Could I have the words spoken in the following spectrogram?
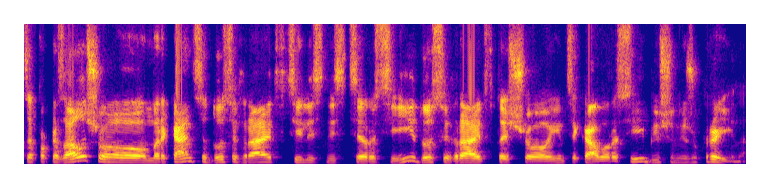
Це показало, що американці досі грають в цілісність Росії, досі грають в те, що їм цікаво Росії більше ніж Україна.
